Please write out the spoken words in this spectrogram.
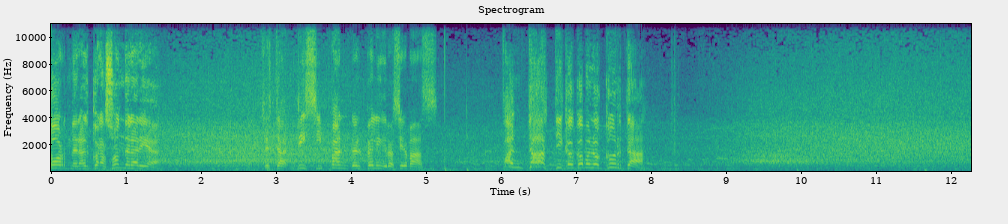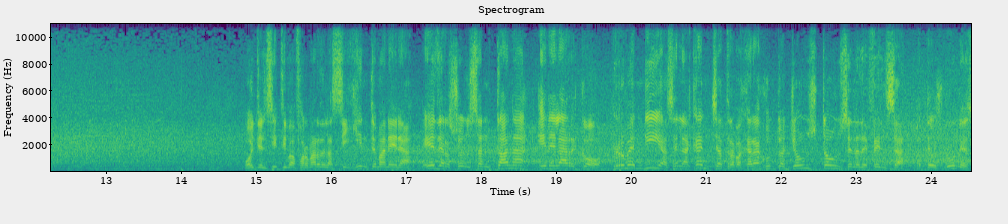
Córner al corazón del área. Se está disipando el peligro, así más. ¡Fantástico cómo lo curta! Hoy el City va a formar de la siguiente manera. Ederson Santana en el arco. Rubén Díaz en la cancha trabajará junto a John Stones en la defensa. Mateus Nunes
